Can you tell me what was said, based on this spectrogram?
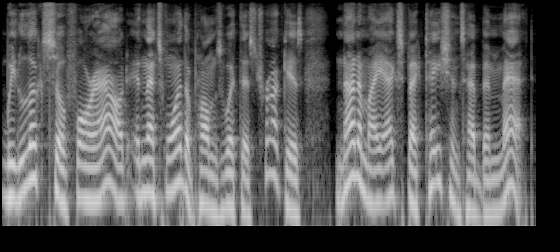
we look so far out, and that's one of the problems with this truck is none of my expectations have been met.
